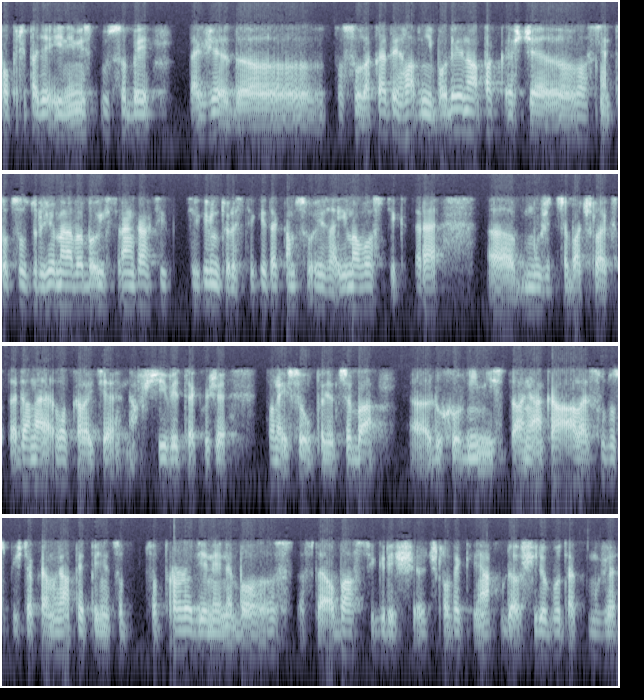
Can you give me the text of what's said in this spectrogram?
po případě jinými způsoby. Takže to, to jsou takové ty hlavní body. No a pak ještě e, vlastně to, co združujeme na webových stránkách církevní turistiky, tak tam jsou i zajímavosti, které uh, může třeba člověk v té dané lokalitě navštívit, jakože to nejsou úplně třeba duchovní místa nějaká, ale jsou to spíš takové možná typy něco co pro rodiny nebo v té oblasti, když člověk nějakou delší dobu, tak může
